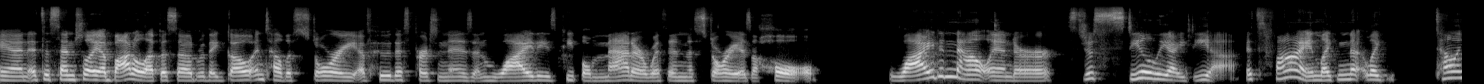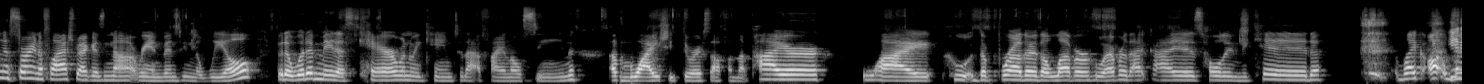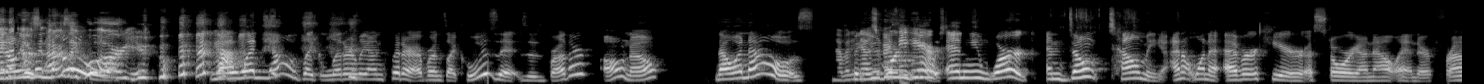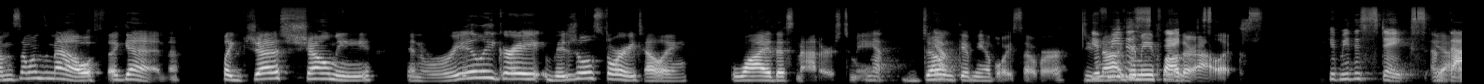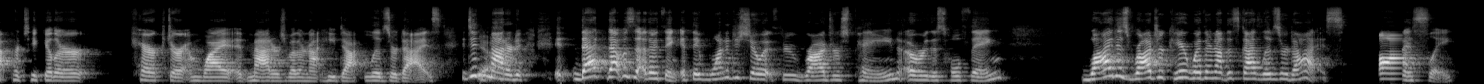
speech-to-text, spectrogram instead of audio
And it's essentially a bottle episode where they go and tell the story of who this person is and why these people matter within the story as a whole. Why didn't Outlander just steal the idea? It's fine. Like, no, like telling a story in a flashback is not reinventing the wheel, but it would have made us care when we came to that final scene of why she threw herself on the pyre, why who the brother, the lover, whoever that guy is holding the kid. Like uh, we Yeah, don't that was, even know. I was like, who are you? No one knows. Like literally on Twitter, everyone's like, "Who is it? Is his brother?" Oh no, no one knows. Nobody But knows you didn't he do any work, and don't tell me. I don't want to ever hear a story on Outlander from someone's mouth again. Like, just show me in really great visual storytelling why this matters to me. Yep. Don't Yep. give me a voiceover. Do Give not the give me Father. Alex. Give me the stakes of Yeah. that particular character and why it matters whether or not he di- lives or dies. It didn't Yeah. matter to it, that. That was the other thing. If they wanted to show it through Roger's pain over this whole thing, why does Roger care whether or not this guy lives or dies? Honestly,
